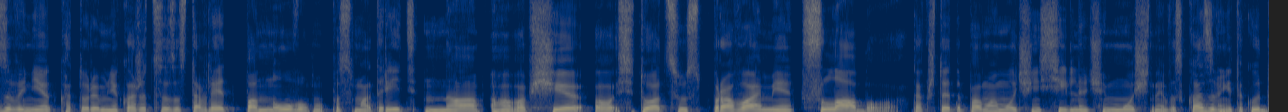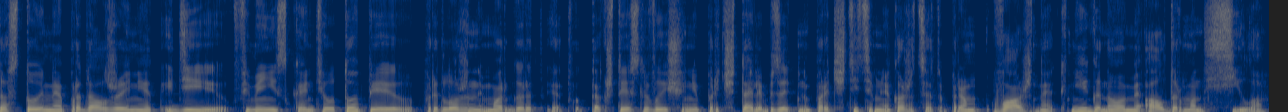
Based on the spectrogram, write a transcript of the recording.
высказывание, которое, мне кажется, заставляет по-новому посмотреть на а, вообще а, ситуацию с правами слабого. Так что это, по-моему, очень сильное, очень мощное высказывание, такое достойное продолжение идеи феминистской антиутопии, предложенной Маргарет Этвуд. Так что если вы еще не прочитали, обязательно прочтите. Мне кажется, это прям важная книга Наоми Алдерман «Сила»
